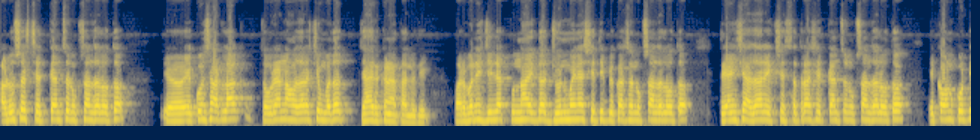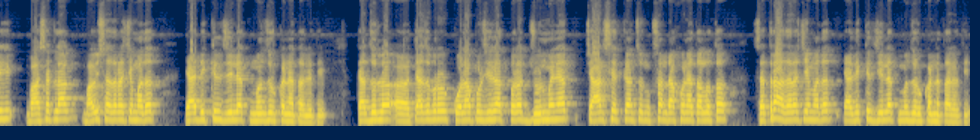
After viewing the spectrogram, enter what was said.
अडुसष्ट शेतकऱ्यांचं नुकसान झालं होतं. एकोणसाठ लाख चौऱ्याण्णव हजाराची मदत जाहीर करण्यात आली होती. परभणी जिल्ह्यात पुन्हा एकदा जून महिन्यात शेती पिकाचं नुकसान झालं होतं. त्र्याऐंशी हजार एकशे सतरा शेतकऱ्यांचं नुकसान झालं होतं. एकावन्न कोटी बासष्ट लाख बावीस हजाराची मदत या देखील जिल्ह्यात मंजूर करण्यात आली होती. त्याच त्याचबरोबर कोल्हापूर जिल्ह्यात परत जून महिन्यात चार शेतकऱ्यांचं नुकसान दाखवण्यात आलं होतं. सतरा हजाराची मदत या देखील जिल्ह्यात मंजूर करण्यात आली होती.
